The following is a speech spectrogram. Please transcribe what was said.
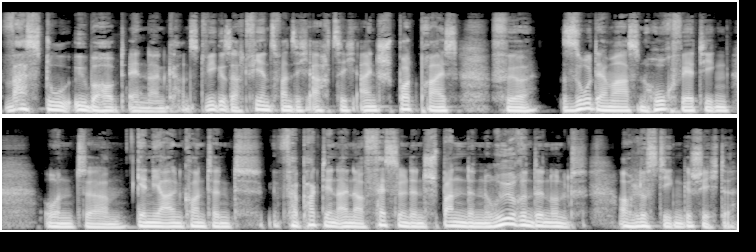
was du überhaupt ändern kannst. Wie gesagt, 24,80, ein Spottpreis für so dermaßen hochwertigen und ähm, genialen Content, verpackt in einer fesselnden, spannenden, rührenden und auch lustigen Geschichte.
